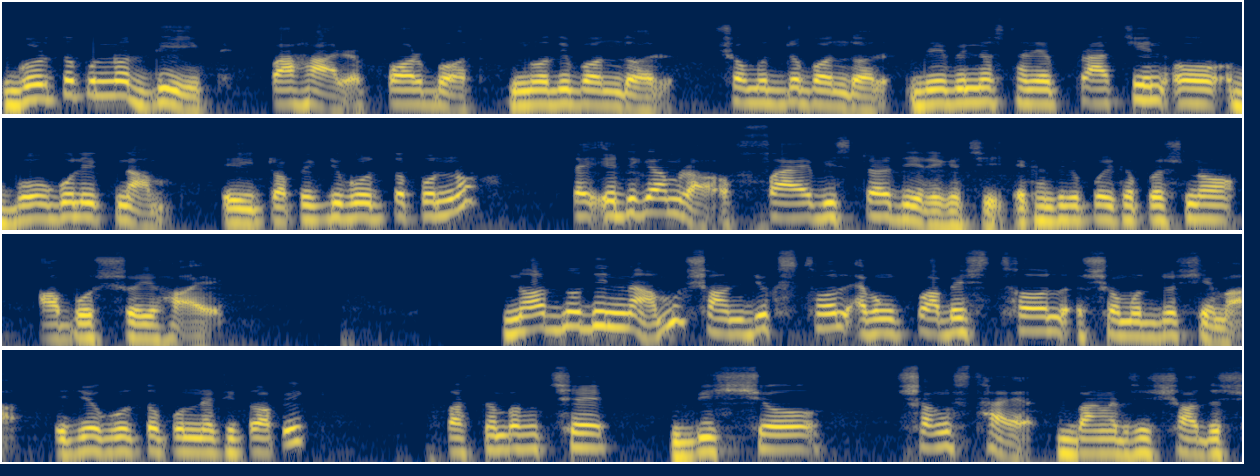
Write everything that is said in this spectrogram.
গুরুত্বপূর্ণ দ্বীপ, পাহাড়, পর্বত, নদী বন্দর, সমুদ্র বন্দর, বিভিন্ন স্থানের প্রাচীন ও ভৌগোলিক নাম। এই টপিকটি গুরুত্বপূর্ণ। তাই এটিকে আমরা ফাইভ স্টার দিয়ে রেখেছি। এখান থেকে পরীক্ষা প্রশ্ন অবশ্যই হয়। নদ নদীর নাম সংযোগস্থল এবং প্রবেশস্থল সমুদ্র সীমা। এটিও গুরুত্বপূর্ণ একটি টপিক পাঁচ নম্বর হচ্ছে বিশ্ব সংস্থায় বাংলাদেশের সদস্য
